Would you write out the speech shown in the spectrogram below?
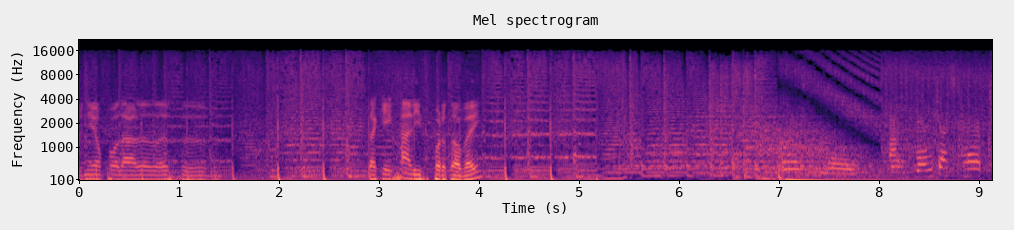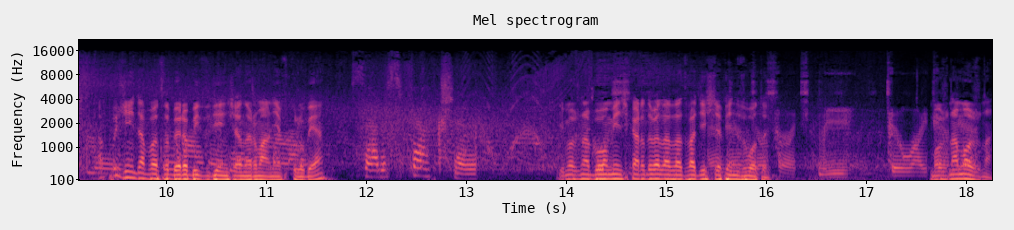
w Nieopodal w takiej hali sportowej. A później dawał sobie robić zdjęcia normalnie w klubie. Satisfaction. I można było mieć Cardwella za 25 zł. Można, można.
